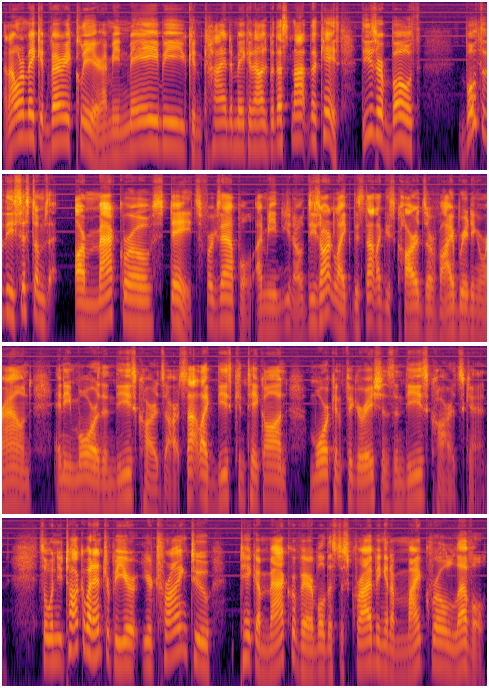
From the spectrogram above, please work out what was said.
And I want to make it very clear. I mean, maybe you can kind of make an analogy, but that's not the case. These are both, both of these systems are macro states. For example, I mean, you know, these aren't like it's not like these cards are vibrating around any more than these cards are. It's not like these can take on more configurations than these cards can. So when you talk about entropy, you're you're trying to take a macro variable that's describing at a micro level.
